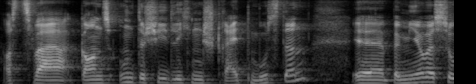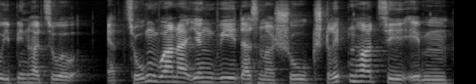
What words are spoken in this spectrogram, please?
aus zwei ganz unterschiedlichen Streitmustern. Äh, bei mir war es so, ich bin halt so erzogen worden irgendwie, dass man schon gestritten hat, sie eben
